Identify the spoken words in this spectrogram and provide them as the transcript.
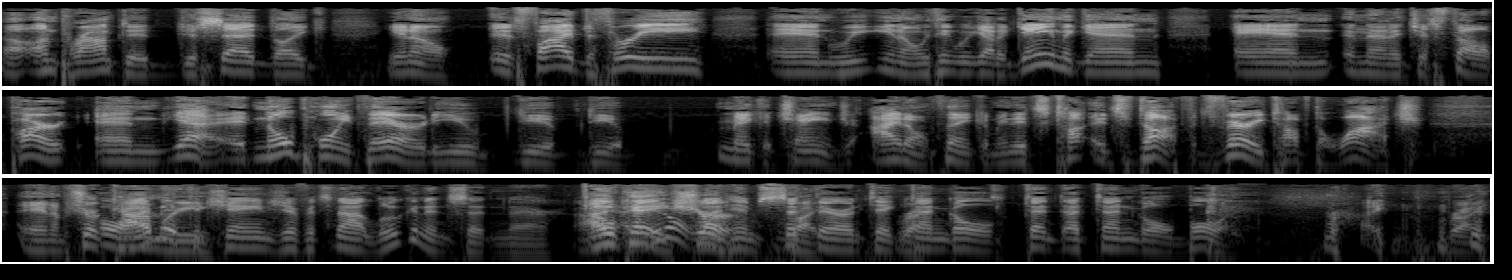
uh, unprompted, just said, like, you know, it's five to three, and we, you know, we think we got a game again, and and then it just fell apart. And yeah, at no point there do you do you do you make a change. I don't think. I mean, it's tough. It's tough. It's very tough to watch, and I'm sure Oh, I Comrie. make a change if it's not Luukkonen sitting there. I, Okay, you don't sure. Let him sit Right, there and take right. ten goals, ten, a ten goal bullet. Right, right.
